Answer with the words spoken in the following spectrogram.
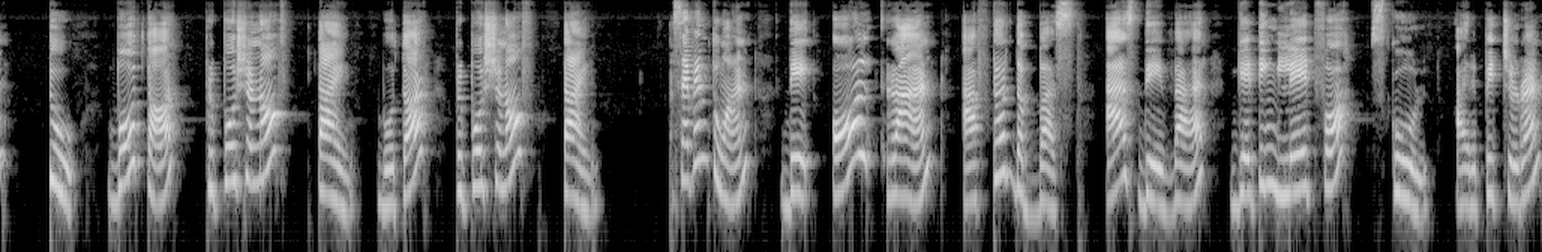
to. Both are preposition of time. Both are preposition of time. Seventh one, they all ran after the bus as they were getting late for school. I repeat children,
